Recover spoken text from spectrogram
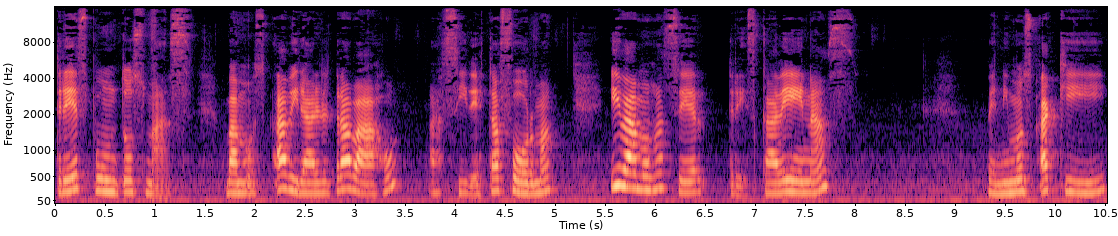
3 puntos más. Vamos a virar el trabajo así de esta forma. Y vamos a hacer tres cadenas. Venimos aquí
